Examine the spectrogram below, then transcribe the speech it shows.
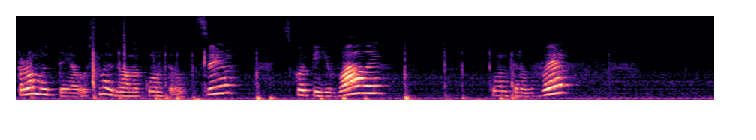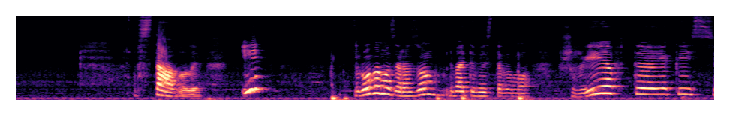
Прометеус. Ми з вами Ctrl-C, скопіювали, Ctrl-V. вставили. І робимо заразом, давайте виставимо шрифт е, якийсь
